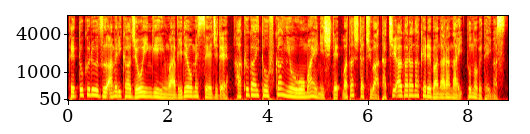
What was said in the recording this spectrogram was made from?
テッド・クルーズアメリカ上院議員はビデオメッセージで、迫害と不寛容を前にして私たちは立ち上がらなければならないと述べています。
